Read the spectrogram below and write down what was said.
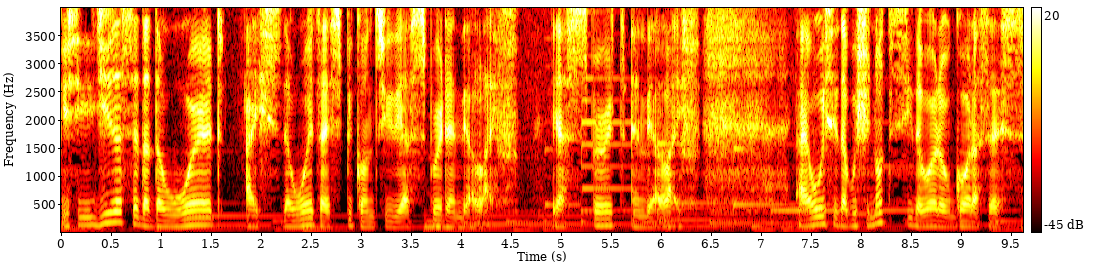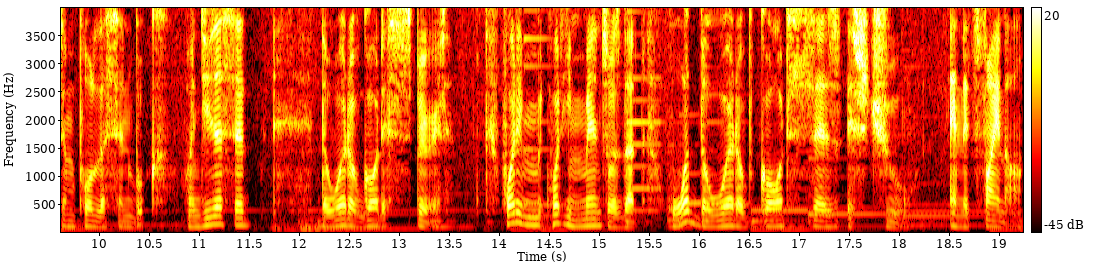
You see, Jesus said that the word I, the words I speak unto you, they are spirit and they are life. They are spirit and they are life. I always say that we should not see the word of God as a simple lesson book. When Jesus said the word of God is spirit, what he, what he meant was that what the word of God says is true and it's final.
